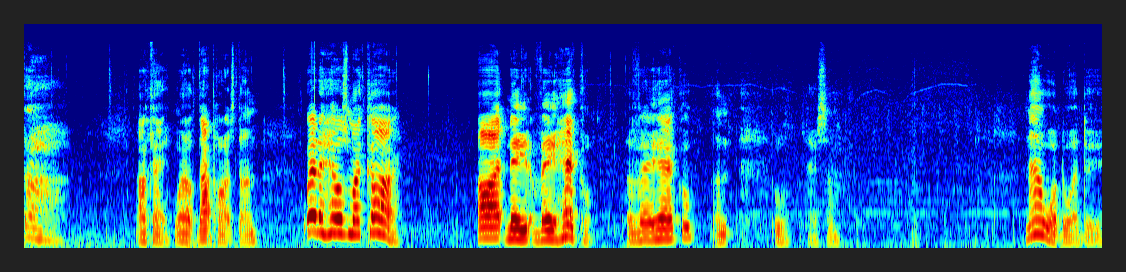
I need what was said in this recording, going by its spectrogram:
Ah. Okay, well, that part's done. Where the hell's my car? I need a vehicle. A vehicle. And oh, there's some. Now what do I do?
